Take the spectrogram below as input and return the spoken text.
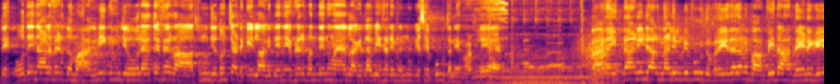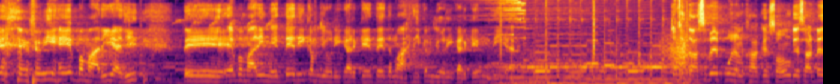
ਤੇ ਉਹਦੇ ਨਾਲ ਫਿਰ ਦਿਮਾਗ ਵੀ ਕਮਜ਼ੋਰ ਹੈ ਤੇ ਫਿਰ ਰਾਤ ਨੂੰ ਜਦੋਂ ਝਟਕੇ ਲੱਗਦੇ ਨੇ, ਫਿਰ ਬੰਦੇ ਨੂੰ ਐਂ ਲੱਗਦਾ ਵੀ ਖਰੇ ਮੈਨੂੰ ਕਿਸੇ ਭੂਤ ਨੇ ਫੜ ਲਿਆ ਪਰ ਇਦਾਂ ਨਹੀਂ ਡਰਨ ਵਾਲੀ ਕੋਈ ਭੂਤ ਪ੍ਰੇਤ ਹੈ ਤੁਹਾਨੂੰ ਬਾਬੇ ਦੱਸ ਦੇਣਗੇ ਵੀ ਇਹ ਬਿਮਾਰੀ ਹੈ ਜੀ। ਤੇ ਇਹ ਬਿਮਾਰੀ ਮਿਹਦੇ ਦੀ ਕਮਜ਼ੋਰੀ ਕਰਕੇ ਤੇ ਦਿਮਾਗ ਦੀ ਕਮਜ਼ੋਰੀ ਕਰਕੇ ਹੁੰਦੀ ਹੈ। 10 ਵਜੇ ਭੋਜਨ ਖਾ ਕੇ ਸੌਂਗੇ, ਸਾਢੇ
